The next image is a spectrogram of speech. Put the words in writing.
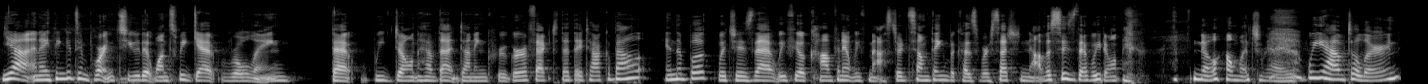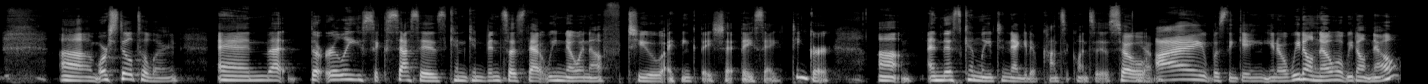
Yeah, and I think it's important too that once we get rolling, that we don't have that Dunning Kruger effect that they talk about in the book, which is that we feel confident we've mastered something because we're such novices that we don't know how much Right. we have to learn um, or still to learn. And that the early successes can convince us that we know enough to, I think they sh- they say, tinker, um, and this can lead to negative consequences. So Yeah. I was thinking, you know, we don't know what we don't know,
